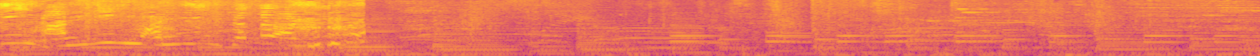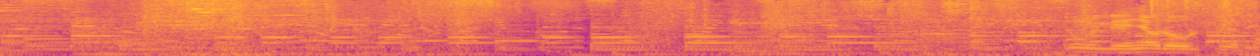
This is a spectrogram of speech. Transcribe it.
Anjing, anjing, kata anjing. Itu Lilianya udah ulti tadi.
